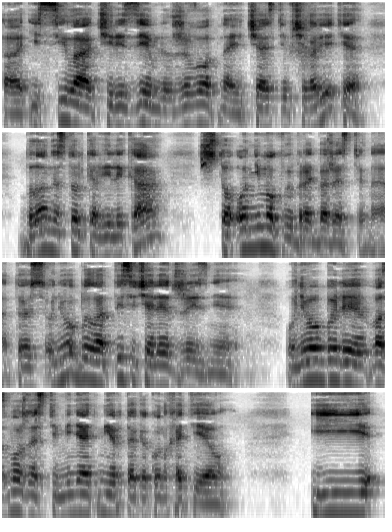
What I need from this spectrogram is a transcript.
э, и сила через землю животной части в человеке была настолько велика, что он не мог выбрать божественное. То есть у него было тысяча лет жизни, у него были возможности менять мир так, как он хотел. И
